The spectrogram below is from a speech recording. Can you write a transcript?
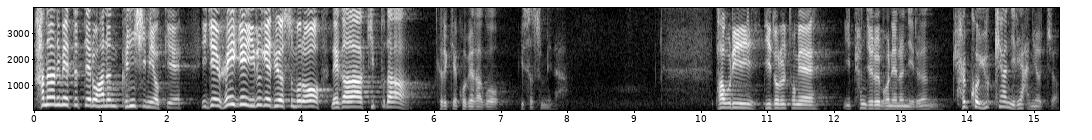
하나님의 뜻대로 하는 근심이었기에 이제 회개에 이르게 되었으므로 내가 기쁘다. 그렇게 고백하고 있었습니다. 바울이 디도를 통해 이 편지를 보내는 일은 결코 유쾌한 일이 아니었죠.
